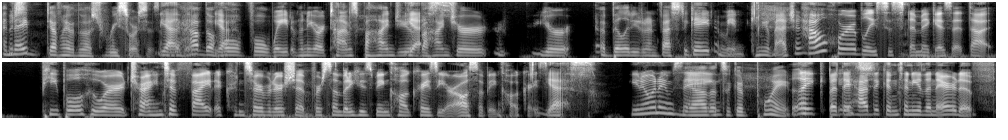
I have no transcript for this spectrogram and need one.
And Which- they definitely have the most resources. Yeah, they they- have the yeah. whole full weight of the New York Times behind you, Yes. behind your your ability to investigate. I mean, can you imagine? How horribly systemic is it that people who are trying to fight a conservatorship for somebody who's being called crazy are also being called crazy? Yes. You know what I'm saying? yeah, that's a good point. like, But they had to continue the narrative,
